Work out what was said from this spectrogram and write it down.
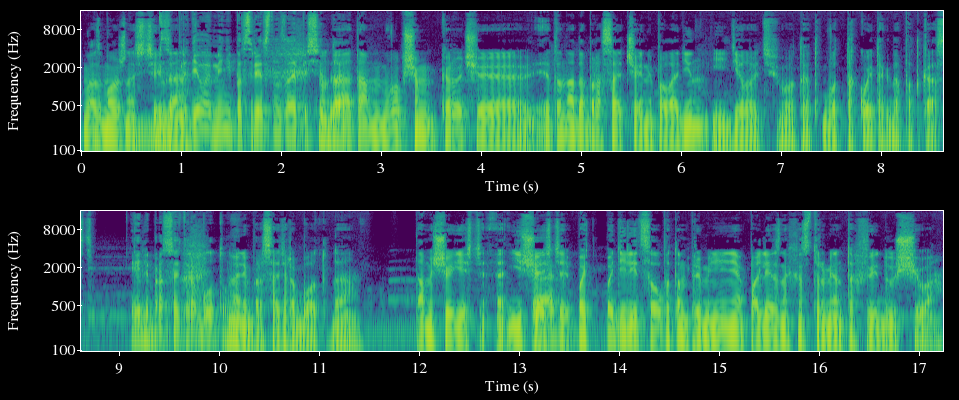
возможностей. За да. пределами непосредственно записи. Ну да. да, там, в общем, короче, это надо бросать чайный паладин и делать вот, это, вот такой тогда подкаст. Или бросать работу. Ну, или бросать работу, да. Там еще есть, еще так. есть поделиться опытом применения полезных инструментов ведущего.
